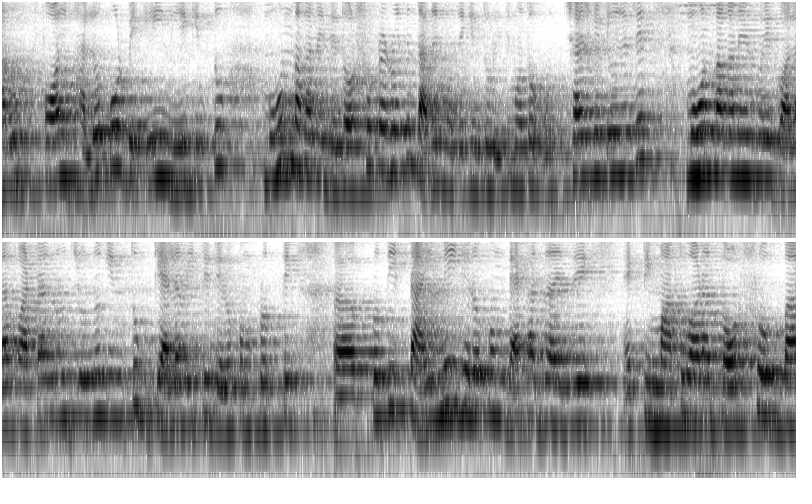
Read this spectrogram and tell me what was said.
আরও ফল ভালো করবে, এই নিয়ে কিন্তু মোহনবাগানের যে দর্শকরা রয়েছেন, তাদের মধ্যে কিন্তু রীতিমতো উচ্ছ্বাস ফেটে উঠেছে। মোহনবাগানের হয়ে গলা ফাটানোর জন্য কিন্তু গ্যালারিতে যেরকম প্রত্যেক প্রতি টাইমেই যেরকম দেখা যায় যে একটি মাতোয়ারা দর্শক বা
